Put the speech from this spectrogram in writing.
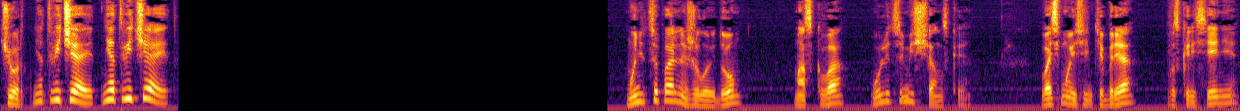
Черт, не отвечает, не отвечает. Муниципальный жилой дом, Москва, улица Мещанская. 8 сентября, воскресенье,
